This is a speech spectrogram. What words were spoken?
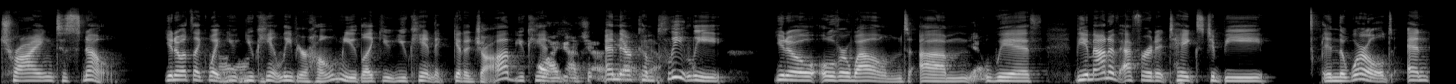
trying to snow. You know, it's like what oh. you you can't leave your home. You like you you can't get a job. You can't. Oh, I gotcha. And yeah, they're completely, yeah. you know, overwhelmed um, yeah. with the amount of effort it takes to be in the world. And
